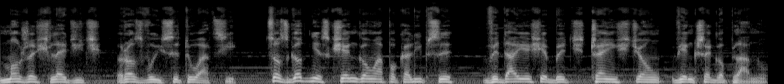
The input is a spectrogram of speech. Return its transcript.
może śledzić rozwój sytuacji, co zgodnie z Księgą Apokalipsy wydaje się być częścią większego planu.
